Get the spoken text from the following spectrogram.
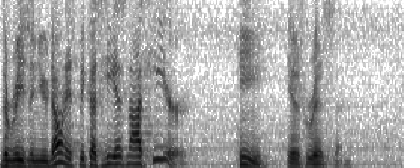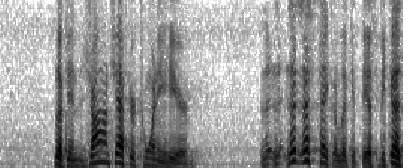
The reason you don't is because he is not here. He is risen. Look, in John chapter 20 here, let, us take a look at this because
